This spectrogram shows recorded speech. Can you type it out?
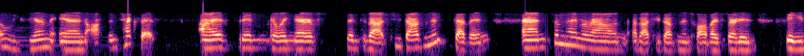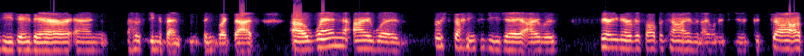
Elysium in Austin, Texas. I've been going there since about 2007 and sometime around about 2012, I started being a DJ there and hosting events and things like that. Uh, when I was first starting to DJ, I was very nervous all the time and I wanted to do a good job.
